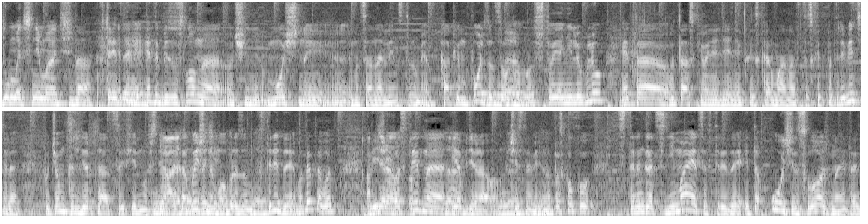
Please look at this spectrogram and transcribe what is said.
думает снимать да. в 3D. Это, это, безусловно, очень мощный э, эмоциональный инструмент. Как им пользоваться? Да. Вот вопрос. Что я не люблю, это вытаскивание денег из карманов, так сказать, потребителя путем конвертации фильмов, снятых да, обычным образом, да. в 3D. Вот это вот Обдирал. вещь постыдная да. и обдирала да. в чистом виде. Да. Но поскольку Сталинград снимается в 3D, это очень сложно, это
